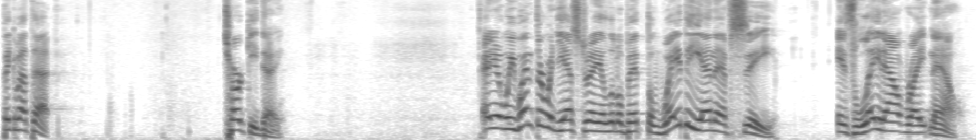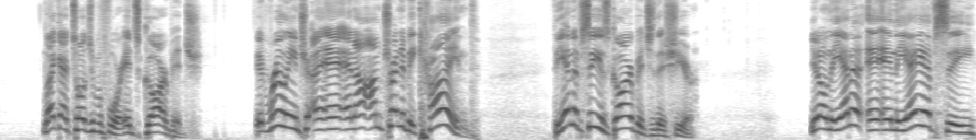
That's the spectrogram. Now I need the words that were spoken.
Think about that. Turkey Day. And, you know, we went through it yesterday a little bit. The way the NFC is laid out right now, like I told you before, it's garbage. It really, and I'm trying to be kind. The NFC is garbage this year. You know, in the, in the AFC,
